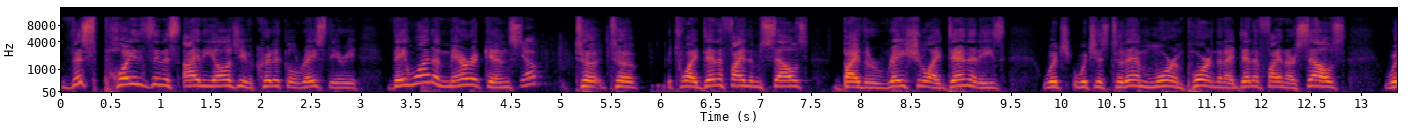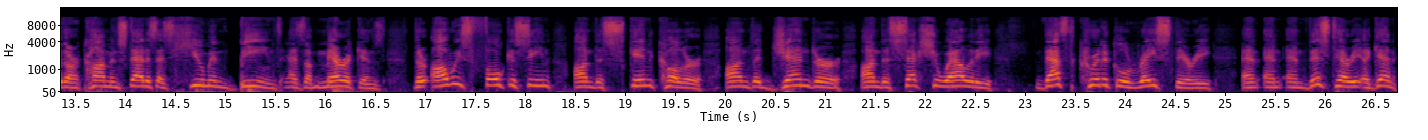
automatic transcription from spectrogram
This poisonous ideology of critical race theory, they want Americans yep. to to to identify themselves by their racial identities, which which is to them more important than identifying ourselves with our common status as human beings, as Americans. They're always focusing on the skin color, on the gender, on the sexuality. That's critical race theory. And, and, and this, Terry, again,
